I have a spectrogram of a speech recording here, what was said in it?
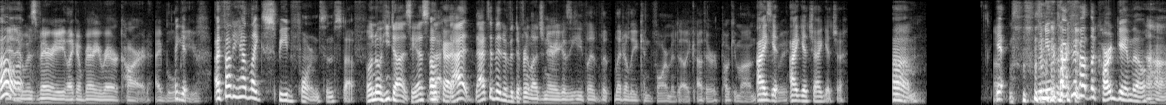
oh, and it was very like a very rare card, I believe. I thought he had like speed forms and stuff. Oh no, he does. He has Okay. that. That's a bit of a different legendary because he li- li- literally can form into like other Pokemon. I get, basically. I get you, I get you. Um, oh. Yeah, when you were talking about the card game though, Uh huh.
